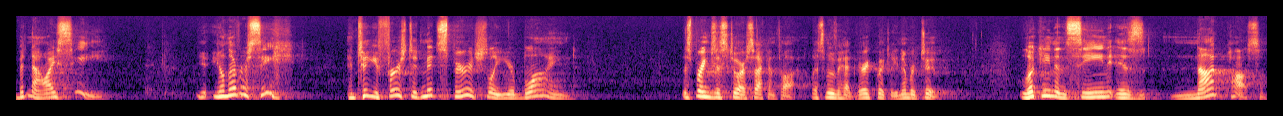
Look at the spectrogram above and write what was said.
but now I see. You'll never see until you first admit spiritually you're blind. This brings us to our second thought. Let's move ahead very quickly. Number two looking and seeing is not possible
